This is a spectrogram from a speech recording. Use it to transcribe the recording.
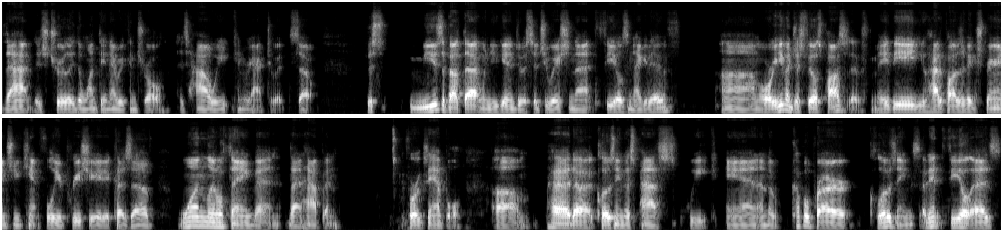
that is truly the one thing that we control is how we can react to it. So just muse about that when you get into a situation that feels negative um, or even just feels positive. Maybe you had a positive experience and you can't fully appreciate it because of one little thing that that happened. For example, um, had a closing this past week, and and the couple prior closings, I didn't feel as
